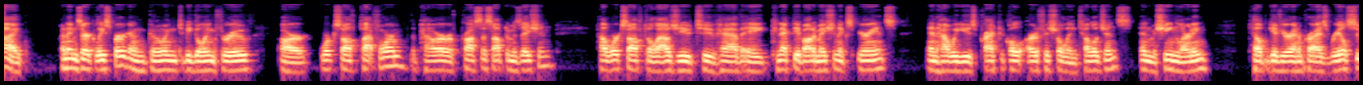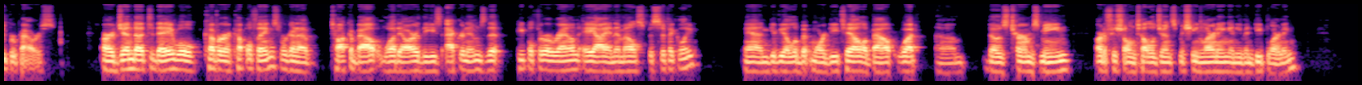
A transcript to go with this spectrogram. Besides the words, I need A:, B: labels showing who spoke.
A: Hi, my name is Eric Leisberg. I'm going to be going through our Worksoft platform, the power of process optimization, how Worksoft allows you to have a connective automation experience, and how we use practical artificial intelligence and machine learning to help give your enterprise real superpowers. Our agenda today will cover a couple things. We're going to talk about what are these acronyms that people throw around, AI and ML specifically and give you a little bit more detail about what um, those terms mean, artificial intelligence, machine learning, and even deep learning.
